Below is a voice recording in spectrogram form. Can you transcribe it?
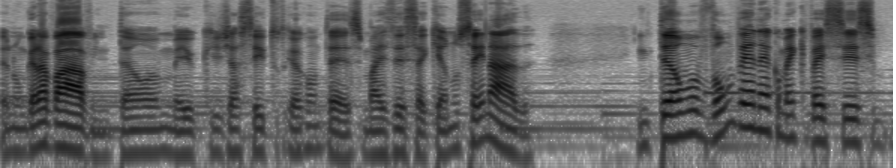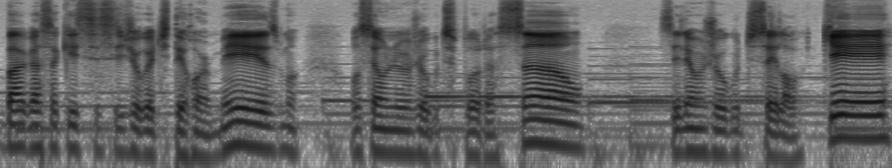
eu não gravava, então eu meio que já sei tudo que acontece. Mas esse aqui eu não sei nada. Então vamos ver né, como é que vai ser esse bagaço aqui, se esse jogo é de terror mesmo, ou se é um jogo de exploração, se ele é um jogo de sei lá o que.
